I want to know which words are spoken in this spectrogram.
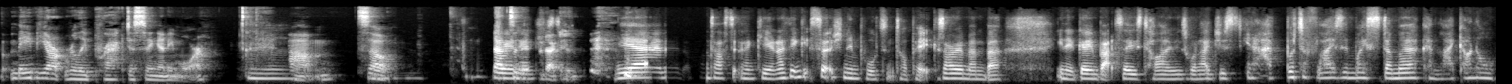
but maybe aren't really practicing anymore. Mm-hmm. Um, so mm-hmm. that's really an introduction. yeah, Fantastic, thank you. And I think it's such an important topic because I remember, you know, going back to those times when I just, you know, have butterflies in my stomach and like, oh no,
